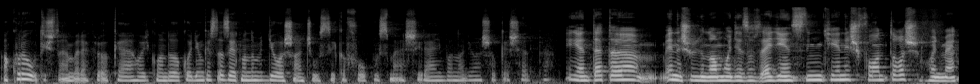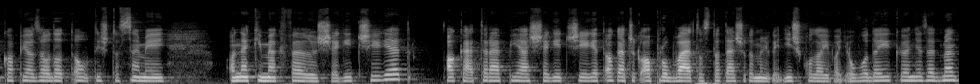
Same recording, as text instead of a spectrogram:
akkor autista emberekről kell, hogy gondolkodjunk. Ezt azért mondom, hogy gyorsan csúszik a fókusz más irányba nagyon sok esetben. Igen, tehát uh, én is úgy gondolom, hogy ez az egyén szintjén is fontos, hogy megkapja az adott autista személy a neki megfelelő segítséget, akár terápiás segítséget, akár csak apróbb változtatásokat mondjuk egy iskolai vagy óvodai környezetben,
